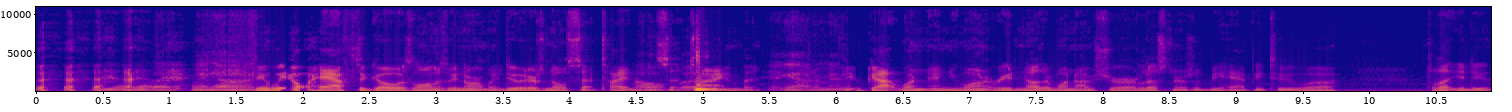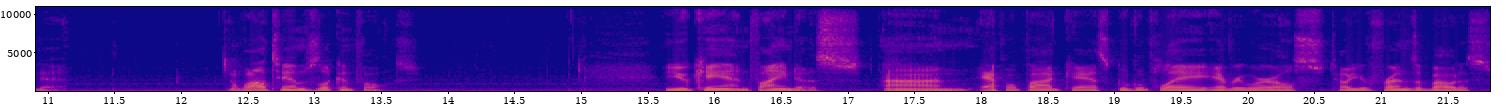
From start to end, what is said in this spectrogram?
hang on. I mean, we don't have to go as long as we normally do. There's no set time, no, No, set but- time. But hang on a minute. if you've got one and you want to read another one, I'm sure our listeners would be happy to uh, to let you do that. And while Tim's looking, folks, you can find us on Apple Podcasts, Google Play, everywhere else. Tell your friends about us.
